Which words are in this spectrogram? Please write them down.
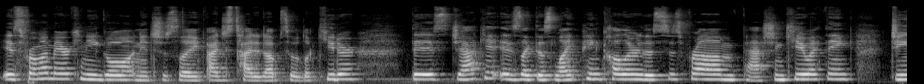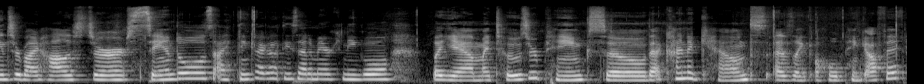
is from American Eagle and it's just like, I just tied it up so it looked cuter. This jacket is like this light pink color. This is from Fashion Q, I think. Jeans are by Hollister. Sandals, I think I got these at American Eagle. But yeah, my toes are pink, so that kind of counts as like a whole pink outfit.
